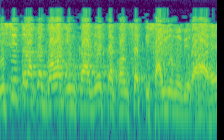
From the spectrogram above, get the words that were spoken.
इसी तरह का गॉड इनकारनेट का कॉन्सेप्ट ईसाइयों में भी रहा है,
